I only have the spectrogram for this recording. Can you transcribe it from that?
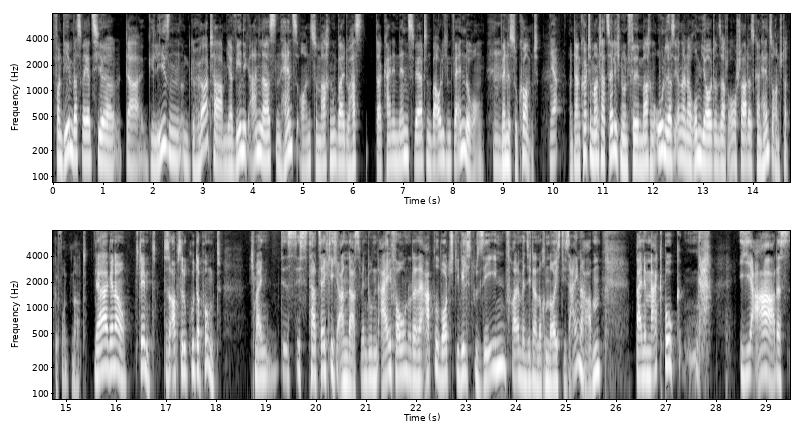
von dem, was wir jetzt hier da gelesen und gehört haben, ja wenig Anlass, ein Hands-on zu machen, weil du hast da keine nennenswerten baulichen Veränderungen, mhm. wenn es so kommt. Ja. Und dann könnte man tatsächlich nur einen Film machen, ohne dass irgendeiner rumjaut und sagt, oh, schade, dass kein Hands-on stattgefunden hat. Ja, genau. Stimmt. Das ist ein absolut guter Punkt. Ich meine, das ist tatsächlich anders. Wenn du ein iPhone oder eine Apple Watch, die willst du sehen, vor allem wenn sie dann noch ein neues Design haben. Bei einem MacBook, ja, das,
